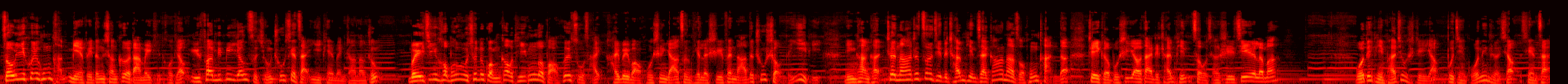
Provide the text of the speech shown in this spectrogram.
走一回红毯，免费登上各大媒体头条，与范冰冰、杨紫琼出现在一篇文章当中，为今后朋友圈的广告提供了宝贵素材，还为网红生涯增添了十分拿得出手的一笔。您看看，这拿着自己的产品在戛纳走红毯的，这可不是要带着产品走向世界了吗？我的品牌就是这样，不仅国内热销，现在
